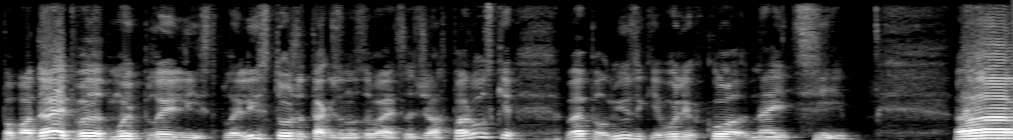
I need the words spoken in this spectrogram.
попадает в этот мой плейлист. Плейлист тоже также называется «Джаз по-русски». В Apple Music его легко найти. А,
